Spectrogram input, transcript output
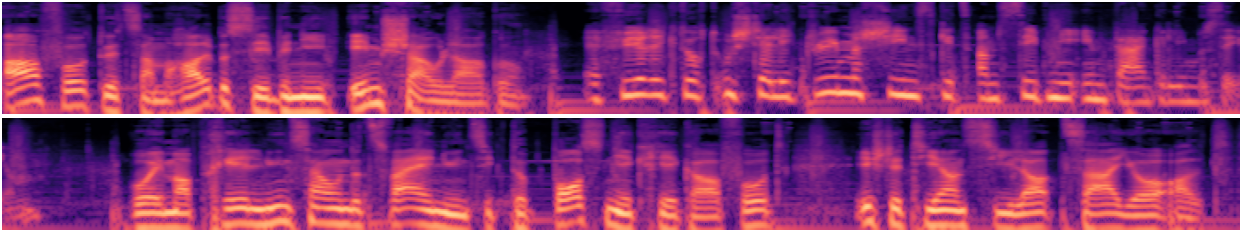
Anfangen tut es am halben sieben im Schaulager. Eine Führung durch die Ausstellung Dream Machines gibt es am 7 im Dägeli Museum. Wo im April 1992 der Bosnienkrieg anfängt, ist der Tian Sila 10 Jahre alt.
